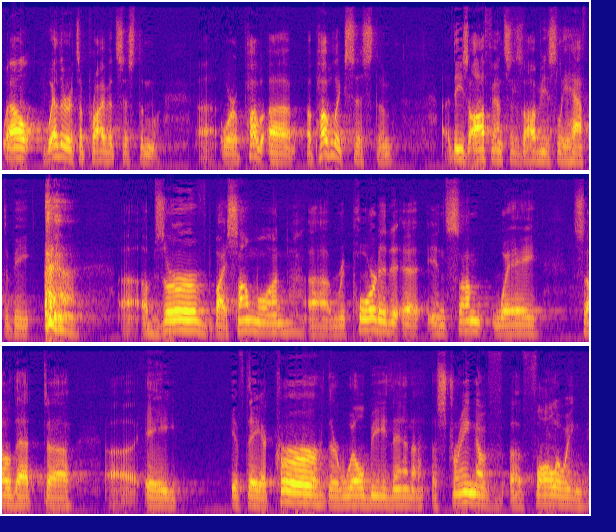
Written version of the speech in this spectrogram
well, whether it's a private system uh, or a, pub, uh, a public system, uh, these offenses obviously have to be uh, observed by someone, reported in some way, so that a if they occur, there will be then a, a string of, of following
